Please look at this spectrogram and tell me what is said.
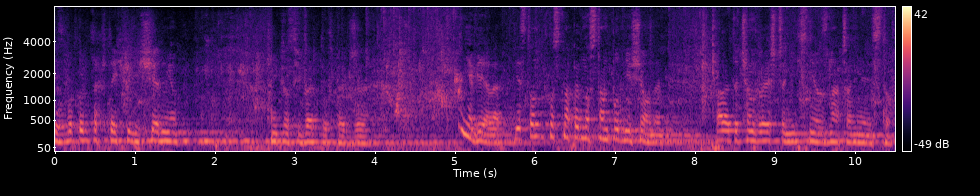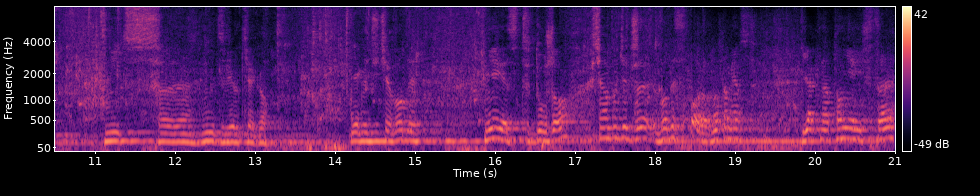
Jest w okolicach w tej chwili 7 mikrosievertów, także niewiele. Jest to na pewno stan podniesiony, ale to ciągle jeszcze nic nie oznacza, nie jest to nic, e, nic wielkiego. Jak widzicie wody nie jest dużo. Chciałem powiedzieć, że wody sporo, natomiast jak na to miejsce,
